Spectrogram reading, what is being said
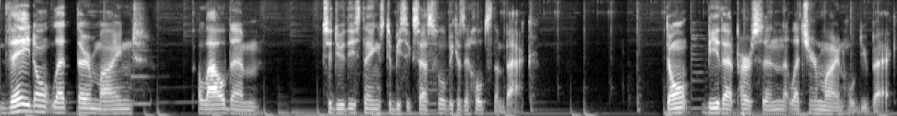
they don't let their mind allow them to do these things to be successful because it holds them back. Don't be that person that lets your mind hold you back.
